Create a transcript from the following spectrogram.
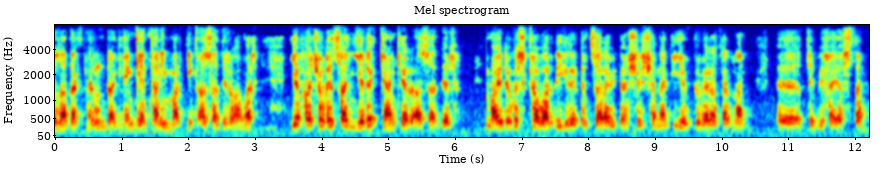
պլադակներուն դագեն գենթանի մարտիկ ազատելու համար եւ հաջողեցան 3 կյանքեր ազատել մայրովս կավարդի իրենց ծառայական շրջանակի եւ գվերատարնան դեպի Հայաստան։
